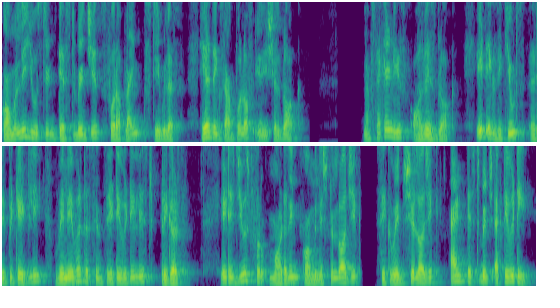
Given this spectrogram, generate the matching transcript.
commonly used in test benches for applying stimulus. Here the example of initial block. Now second is always block. It executes repeatedly whenever the sensitivity list triggers. It is used for modeling combinational logic, sequential logic, and test bench activity.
